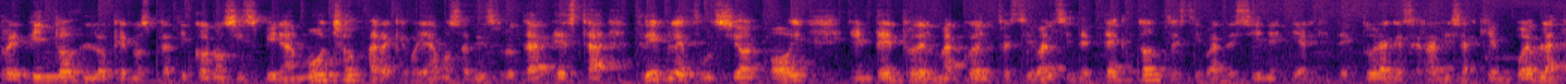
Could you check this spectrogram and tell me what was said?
repito, lo que nos platicó nos inspira mucho para que vayamos a disfrutar esta triple función hoy en dentro del marco del Festival Cinetecton, Festival de Cine y Arquitectura que se realiza aquí en Puebla,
